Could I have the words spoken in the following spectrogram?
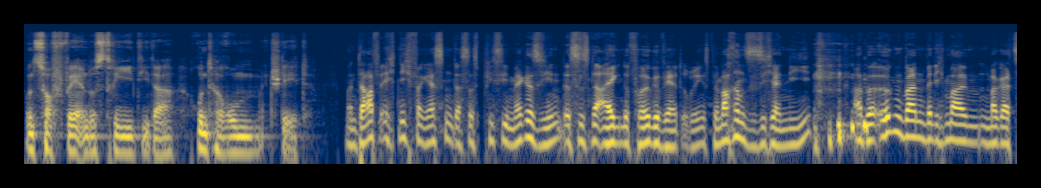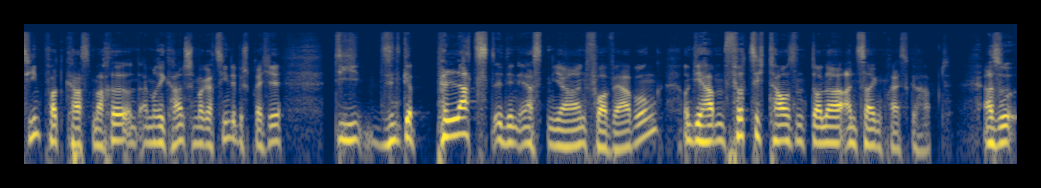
und Softwareindustrie, die da rundherum entsteht. Man darf echt nicht vergessen, dass das PC Magazine, das ist eine eigene Folge wert übrigens, wir machen sie sicher nie, aber irgendwann, wenn ich mal einen Magazin-Podcast mache und amerikanische Magazine bespreche, die sind geplatzt in den ersten Jahren vor Werbung und die haben 40.000 Dollar Anzeigenpreis gehabt. Also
